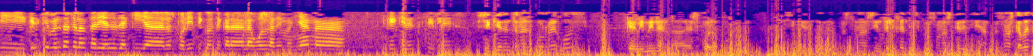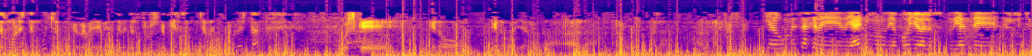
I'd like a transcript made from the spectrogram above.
¿Y qué, qué mensaje lanzarías desde aquí a los políticos de cara a la huelga de mañana? ¿Qué quieres decirles? Si quieren tener borregos, que eliminen la escuela pública. Si quieren tener personas inteligentes y personas que decidan, personas que a veces molesten mucho, porque evidentemente las personas que piensan muchas veces molestan, pues que, que, no, que no vayan a la, a la, a la, a la manifestación. ¿Y algún mensaje de, de ánimo, de apoyo a los estudiantes de lucha?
